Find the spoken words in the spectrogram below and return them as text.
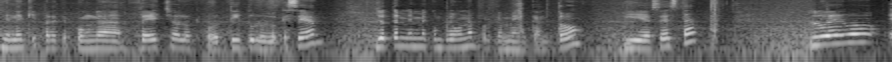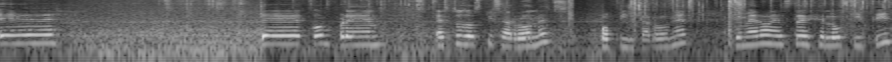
Viene aquí para que ponga fecha o, lo, o título lo que sea. Yo también me compré una porque me encantó y es esta. Luego eh, te compré estos dos pizarrones o pintarrones. Primero este de Hello Kitty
